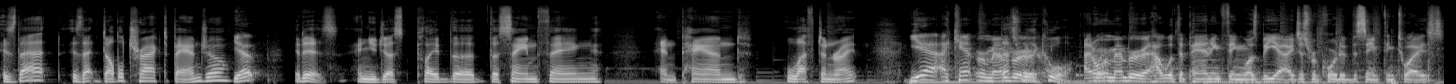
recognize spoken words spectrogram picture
Is that is that double tracked banjo? Yep. It is. And you just played the the same thing and panned left and right? Yeah, I can't remember. That's really cool. I don't remember how what the panning thing was, but yeah, I just recorded the same thing twice.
